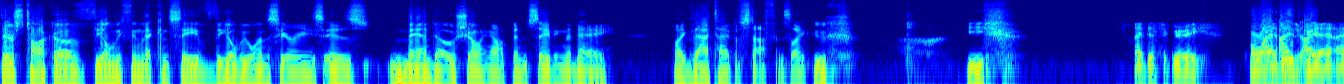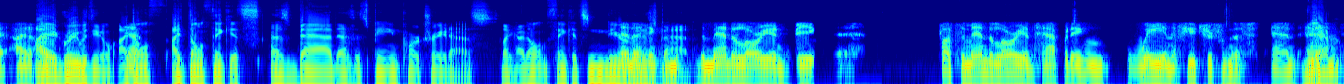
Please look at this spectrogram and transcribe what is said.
there's talk of the only thing that can save the Obi-Wan series is Mando showing up and saving the day. Like that type of stuff. It's like oof. Eesh. I disagree. Oh, I I I, disagree. I, I, I, agree with you. I Yeah. don't I don't think it's as bad as it's being portrayed as. Like I don't think it's nearly as bad. the Mandalorian being plus the Mandalorian's happening way in the future from this, and and Ma-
